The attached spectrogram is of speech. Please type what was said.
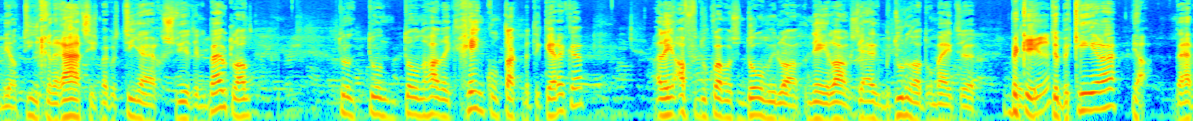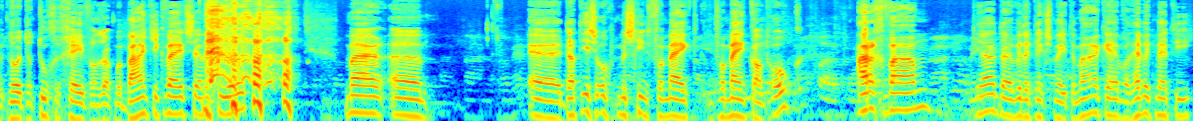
meer dan tien generaties, maar ik heb tien jaar gestudeerd in het buitenland. Toen, toen, toen had ik geen contact met de kerken. Alleen af en toe kwam er eens een dominee lang- nee, langs die eigenlijk de bedoeling had om mij te Bekeren? Te, te bekeren. Ja. Daar heb ik nooit aan toegegeven, want dan zou ik mijn baantje kwijt zijn natuurlijk. maar eh, eh, dat is ook misschien van, mij, van mijn kant ook argwaan. Ja, daar wil ik niks mee te maken hebben. Wat heb ik met die?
